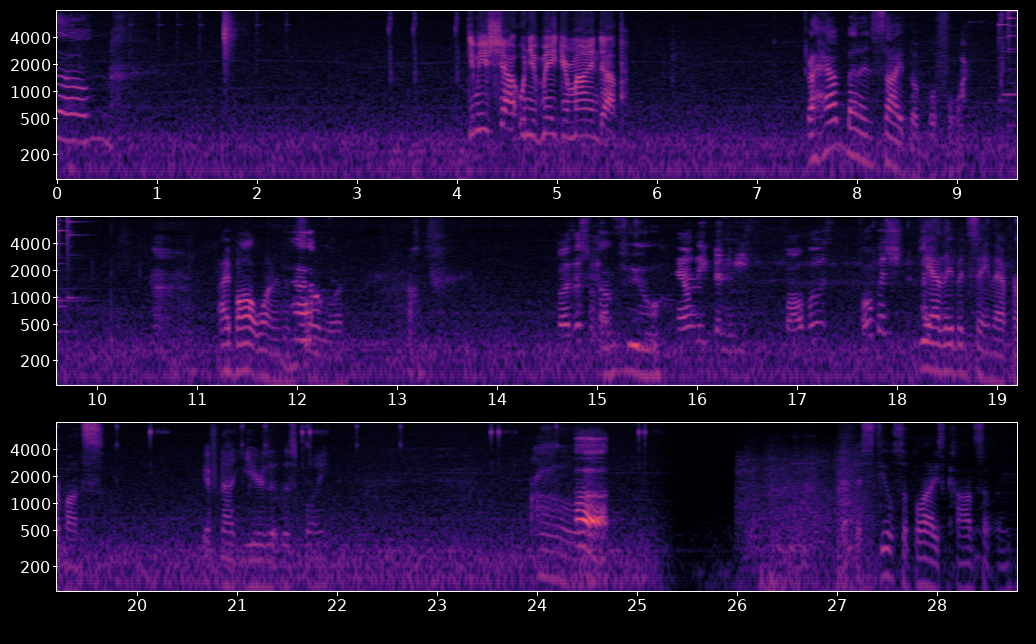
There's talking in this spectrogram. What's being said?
Um. Give me a shout when you've made your mind up. I have been inside them before. I bought one and then How- sold one. Um, Well, this one's Of you. only beneath Volvo's. Volvish? yeah, they've been saying that for months. If not years at this point. Oh. Ah, I have to steal supplies constantly.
